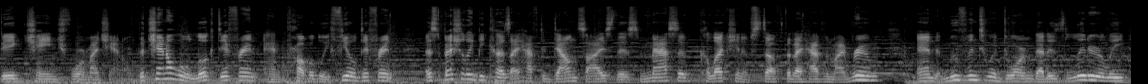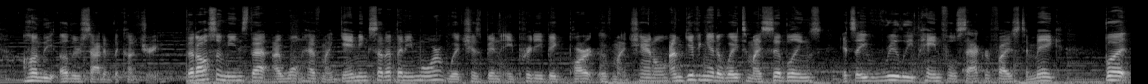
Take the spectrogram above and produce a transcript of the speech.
big change for my channel. The channel will look different and probably feel different, especially because I have to downsize this massive collection of stuff that I have in my room and move into a dorm that is literally on the other side of the country. That also means that I won't have my gaming setup anymore, which has been a pretty big part of my channel. I'm giving it away to my siblings. It's a really painful sacrifice to make, but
